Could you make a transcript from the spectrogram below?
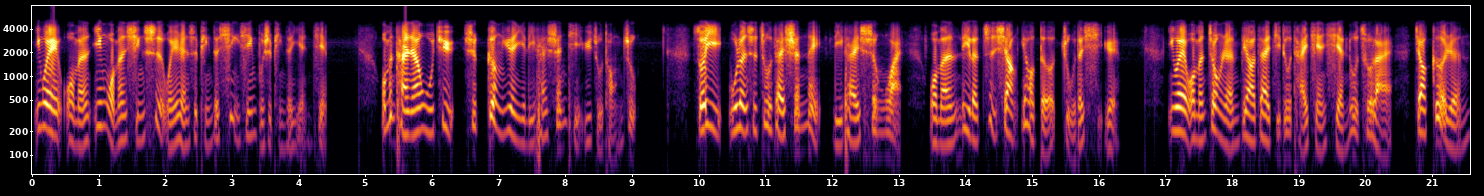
因为我们因我们行事为人是凭着信心，不是凭着眼见。我们坦然无惧，是更愿意离开身体与主同住。所以无论是住在身内，离开身外，我们立了志向，要得主的喜悦。因为我们众人必要在基督台前显露出来。叫个人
